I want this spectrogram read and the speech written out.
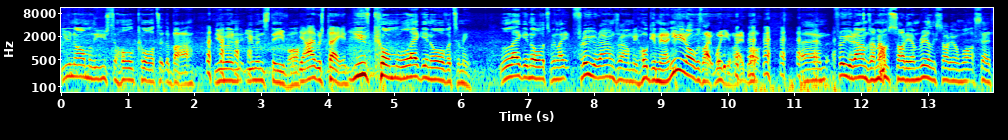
You normally used to hold court at the bar, you and you and Steve. Or Yeah, I was paying. You've come legging over to me. Legging over to me, like threw your arms around me, hugging me. I knew you'd always like wigging, like, but um, threw your arms around me. I'm sorry, I'm really sorry on what I said.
